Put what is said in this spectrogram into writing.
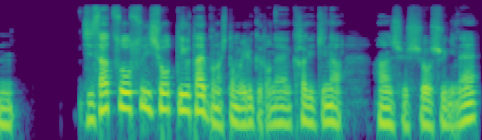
うん。自殺を推奨っていうタイプの人もいるけどね、過激な反出生主義ね。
